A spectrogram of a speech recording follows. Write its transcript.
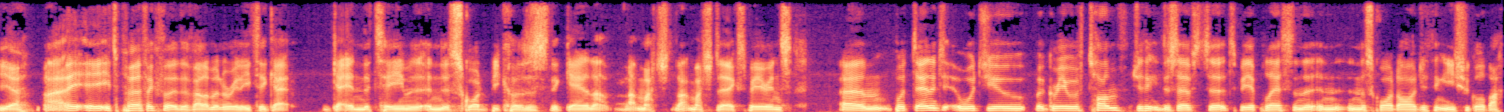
Yeah, it's perfect for the development really to get get in the team and the squad because they again that, that match that match day experience. Um, but then, would you agree with Tom? Do you think he deserves to, to be a place in the in, in the squad, or do you think he should go back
